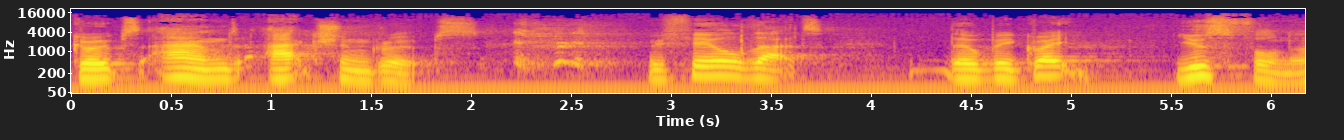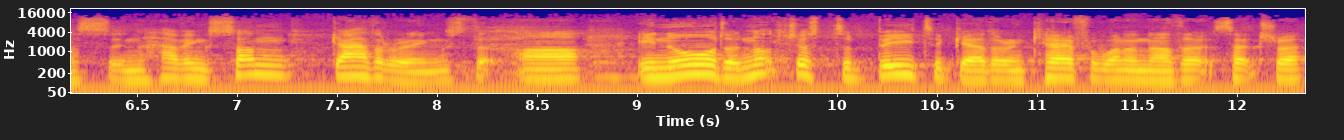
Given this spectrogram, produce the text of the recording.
groups and action groups. We feel that there will be great usefulness in having some gatherings that are in order not just to be together and care for one another, etc.,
